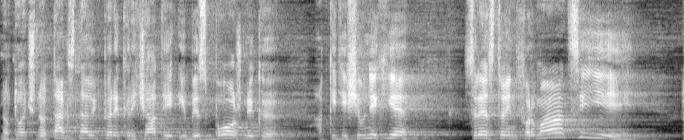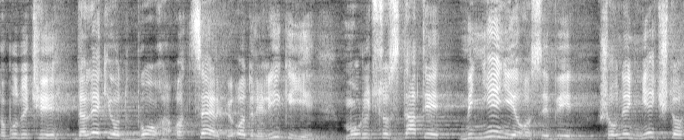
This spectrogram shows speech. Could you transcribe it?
Ну точно так знають перекричати і безбожники, а ще в них є средства інформації, то, будучи далекі від Бога, від церкви, від релігії, можуть создати мнення о собі, що вони нечто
